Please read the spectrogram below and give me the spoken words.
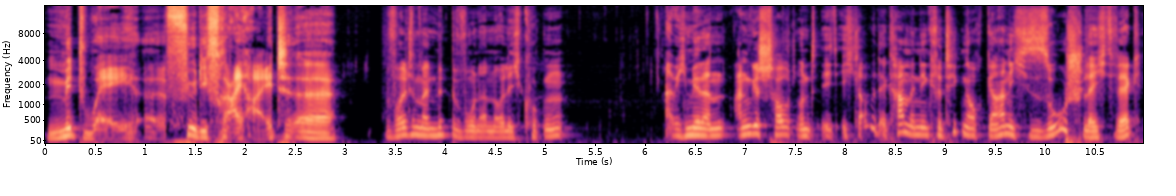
Midway äh, für die Freiheit. Äh, Wollte mein Mitbewohner neulich gucken habe ich mir dann angeschaut und ich, ich, glaube, der kam in den Kritiken auch gar nicht so schlecht weg.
